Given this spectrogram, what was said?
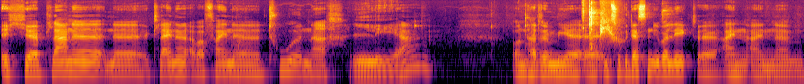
Ich, ich äh, plane eine kleine, aber feine Tour nach Leer und hatte mir äh, im Zuge dessen überlegt, äh, ein, ein, ähm,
